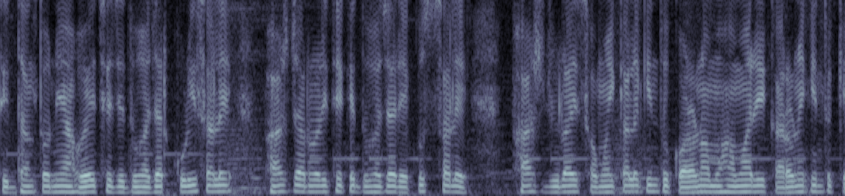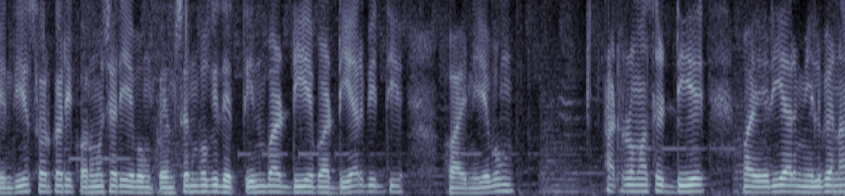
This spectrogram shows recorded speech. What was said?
সিদ্ধান্ত নেওয়া হয়েছে যে দু হাজার কুড়ি সালে, ফার্স্ট জানুয়ারি থেকে দু হাজার একুশ সালে, ফার্স্ট জুলাই সময়কালে কিন্তু করোনা মহামারীর কারণে কিন্তু কেন্দ্রীয় সরকারি কর্মচারী এবং পেনশনভোগীদের তিনবার ডিএ বা ডিআর বৃদ্ধি হয়নি এবং আঠেরো মাসের ডিএ বা এরিয়ার মিলবে না।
